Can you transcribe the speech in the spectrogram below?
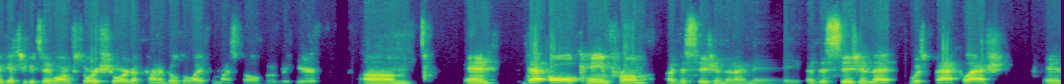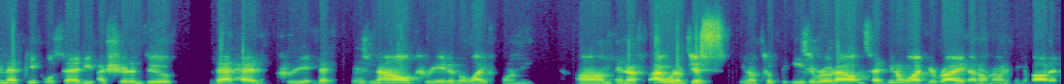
I guess you could say, long story short, I've kind of built a life for myself over here. Um, and that all came from a decision that I made, a decision that was backlash and that people said I shouldn't do. That had create that has now created a life for me. Um, and if I would have just you know took the easy road out and said, you know what, you're right, I don't know anything about it,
